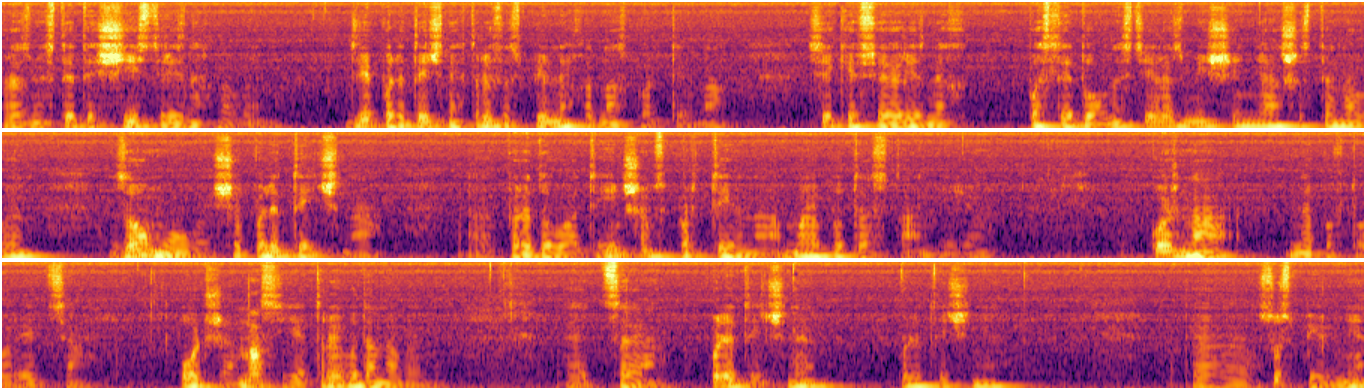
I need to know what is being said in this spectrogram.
розмістити 6 різних новин. Дві політичних, три суспільних, одна спортивна. Скільки всього різних послідовностей розміщення шести новин за умови, що політична передувати іншим, спортивна має бути останньою. Кожна не повторюється. Отже, в нас є три види новин. Е, Це політичні, політичні, е, суспільні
